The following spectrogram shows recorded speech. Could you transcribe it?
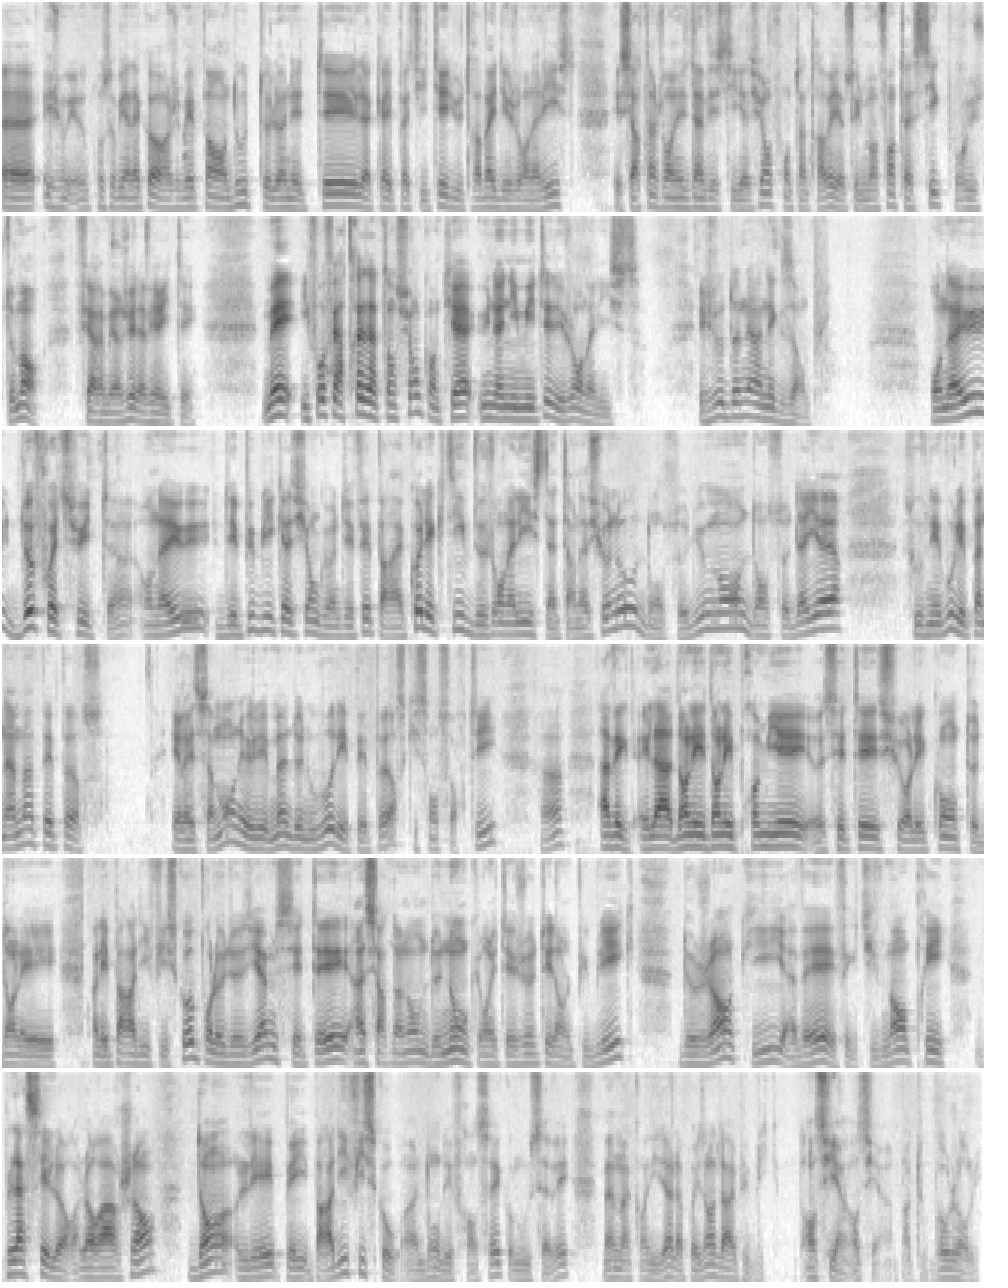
Euh, et je, qu'on soit bien d'accord, hein, je ne mets pas en doute l'honnêteté, la capacité du travail des journalistes. Et certains journalistes d'investigation font un travail absolument fantastique pour justement faire émerger la vérité. Mais il faut faire très attention quand il y a unanimité des journalistes. Et je vais vous donner un exemple on a eu deux fois de suite, hein, on a eu des publications qui ont été faites par un collectif de journalistes internationaux, dont ceux du Monde, dont ceux d'ailleurs. Souvenez-vous, les Panama Papers. Et récemment, on a eu mains de nouveau des papers qui sont sortis. Hein, et là, dans les, premiers, euh, c'était sur les comptes dans les, paradis fiscaux. Pour le deuxième, c'était un certain nombre de noms qui ont été jetés dans le public de gens qui avaient effectivement pris, placé leur, argent dans les paradis fiscaux, hein, dont des Français, comme vous savez, même un candidat à la présidence de la République. Ancien, ancien, pas tout, pas aujourd'hui.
